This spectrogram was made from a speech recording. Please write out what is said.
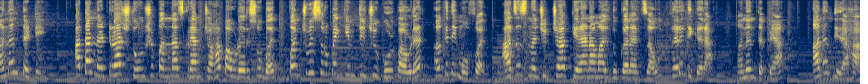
अनंत टी. आता नटराज दोनशे पन्नास ग्रॅम चहा पावडर सोबत पंचवीस रुपये किमतीची गुळ पावडर अगदी मोफत. आजच नजीकच्या किराणा माल दुकानात जाऊन खरेदी करा. अनंत प्या. आनंदी रहा.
